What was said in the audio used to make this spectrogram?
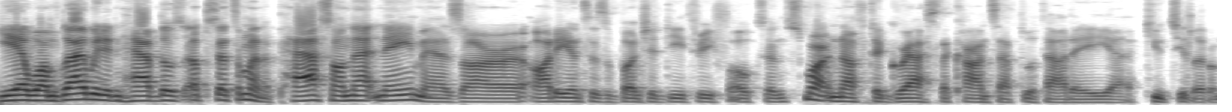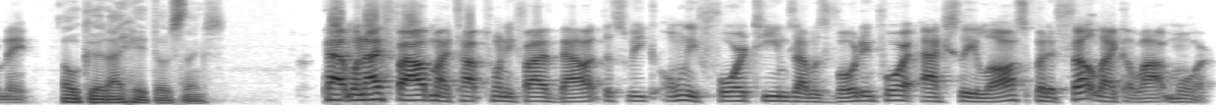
Yeah, well, I'm glad we didn't have those upsets. I'm going to pass on that name as our audience is a bunch of D3 folks and smart enough to grasp the concept without a uh, cutesy little name. Oh, good. I hate those things. Pat, when I filed my top 25 ballot this week, only four teams I was voting for actually lost, but it felt like a lot more.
